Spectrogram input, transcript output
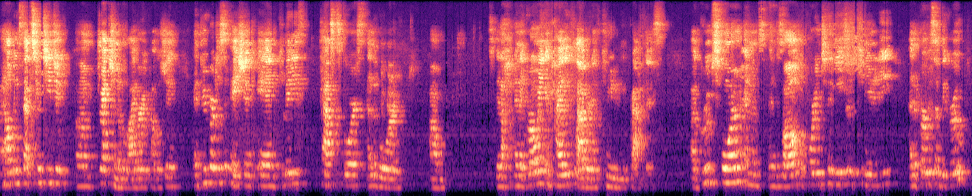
by helping set strategic um, direction of the library publishing and through participation in committees, task force, and the board um, in a, in a growing and highly collaborative community of practice. Uh, groups form and, and dissolve according to the needs of the community and the purpose of the group.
